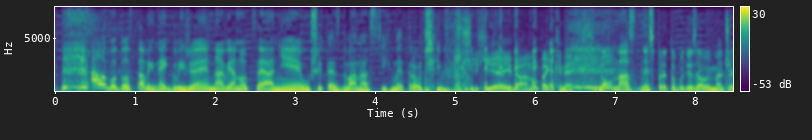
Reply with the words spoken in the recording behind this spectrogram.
alebo dostali negliže na Vianoce a nie je ušité z 12 metrov čipky. jej dáno, pekne. No, nás dnes preto bude zaujímať, že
